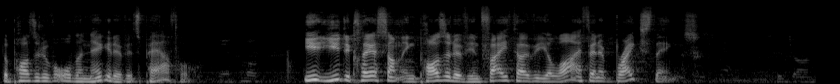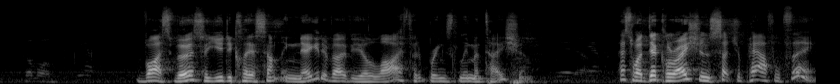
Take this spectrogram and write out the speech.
the positive or the negative, it's powerful. You, you declare something positive in faith over your life and it breaks things. Vice versa, you declare something negative over your life and it brings limitation. That's why declaration is such a powerful thing.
